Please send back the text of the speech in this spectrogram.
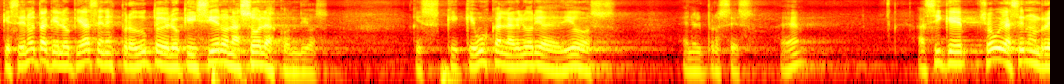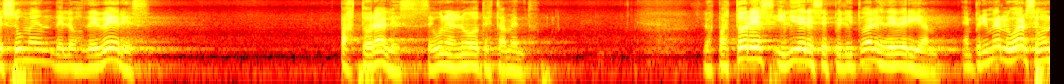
que se nota que lo que hacen es producto de lo que hicieron a solas con Dios, que, buscan la gloria de Dios en el proceso. ¿eh? Así que yo voy a hacer un resumen de los deberes pastorales según el Nuevo Testamento. Los pastores y líderes espirituales deberían, en primer lugar, según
